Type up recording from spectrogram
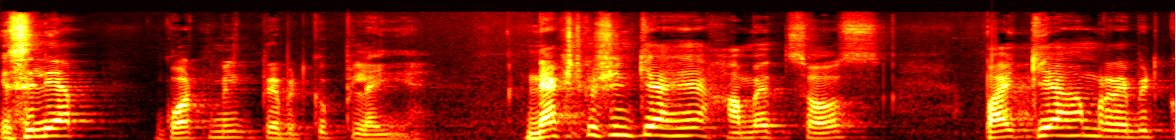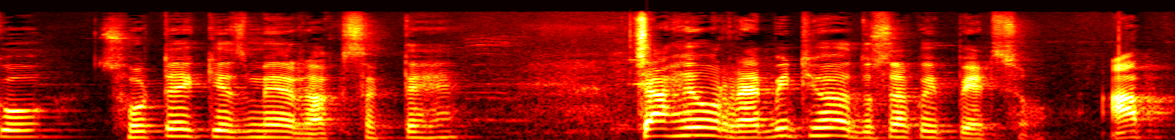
इसलिए आप गॉट मिल्क रेबिट को पिलाइए। नेक्स्ट क्वेश्चन क्या है? हामिद सॉस भाई, क्या हम रेबिट को छोटे केज में रख सकते हैं? चाहे वो रेबिट हो या दूसरा कोई पेट्स हो, आप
